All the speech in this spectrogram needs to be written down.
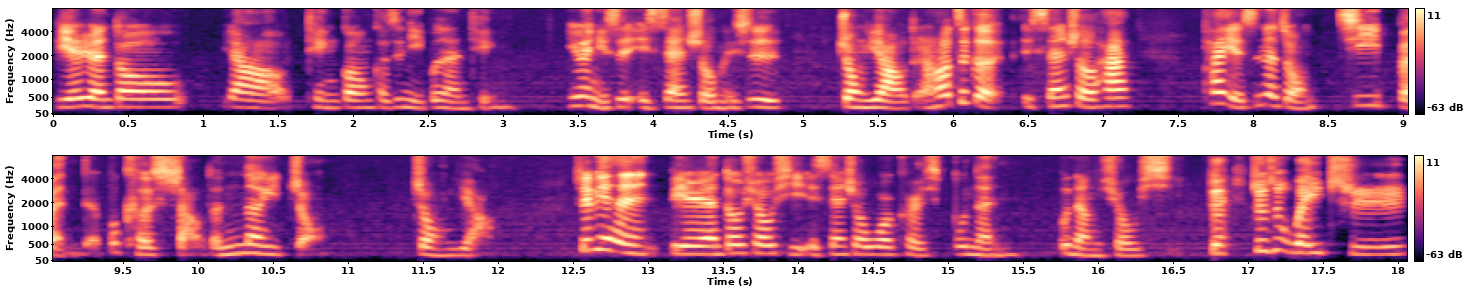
别人都要停工，可是你不能停，因为你是 essential，你是重要的。然后这个 essential 它它也是那种基本的、不可少的那一种重要，所以变成别人都休息，essential workers 不能不能休息。对，就是维持。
